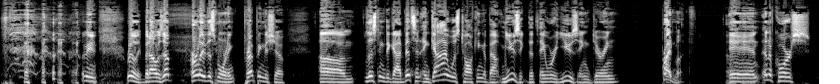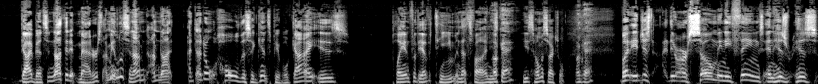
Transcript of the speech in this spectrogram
I mean, really. But I was up early this morning prepping the show, um, listening to Guy Benson, and Guy was talking about music that they were using during Pride Month, and and of course. Guy Benson. Not that it matters. I mean, listen, I'm I'm not. I, I don't hold this against people. Guy is playing for the other team, and that's fine. He's, Okay. he's homosexual. Okay. But it just there are so many things, and his his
